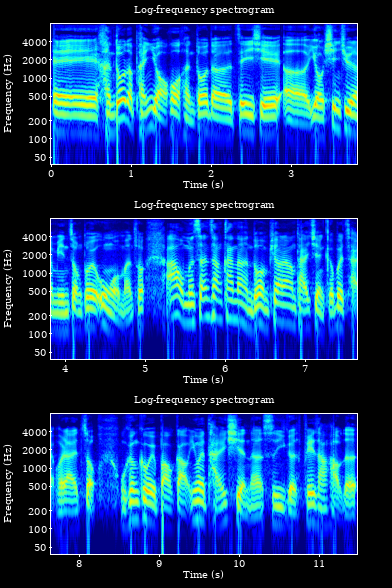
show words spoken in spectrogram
诶，很多的朋友或很多的这一些呃有兴趣的民众都会问我们说啊，我们山上看到很多很漂亮的苔藓，可不可以采回来种？我跟各位报告，因为苔藓呢是一个非常好的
